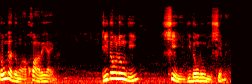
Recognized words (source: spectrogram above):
၃တဲ့၃ကအခွပဲရိုက်မှာဒီ၃လုံးဒီရှင်းရင်ဒီ၃လုံးဒီရှင်းမယ်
